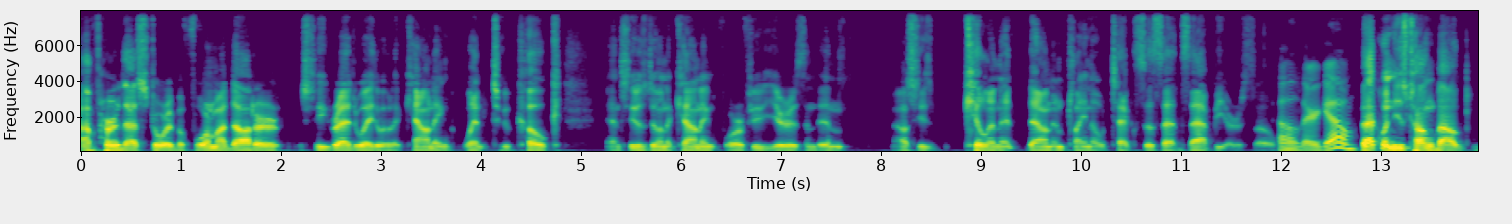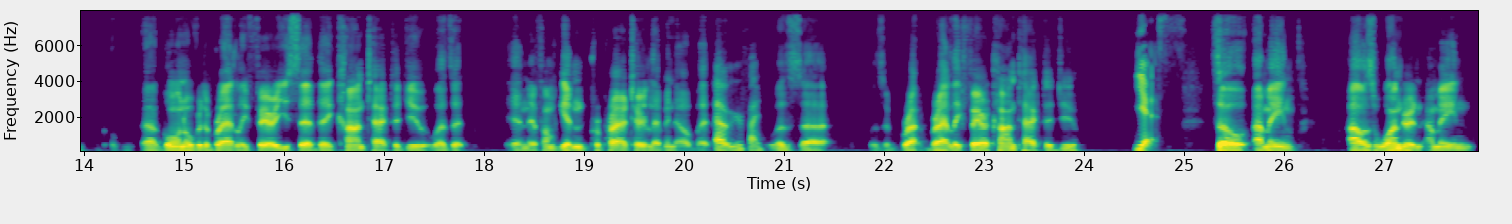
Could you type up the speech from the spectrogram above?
I've heard that story before. My daughter, she graduated with accounting, went to Koch, and she was doing accounting for a few years, and then now she's killing it down in Plano, Texas at Zapier. So oh, there you go. back when you was talking about uh, going over to Bradley Fair, you said they contacted you. Was it? And if I'm getting proprietary, let me know. But Oh, you're fine. was uh, was it Bra- Bradley Fair contacted you? Yes. So, I mean, I was wondering, I mean,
